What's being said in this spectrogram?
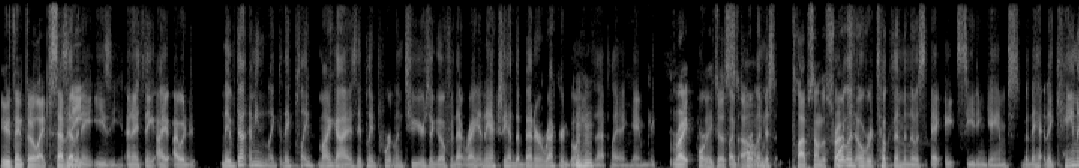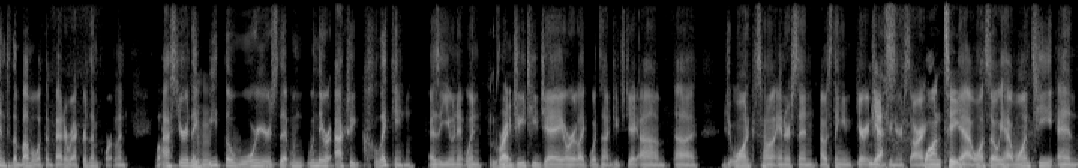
you think they're like seven, Seven, eight. eight easy. And I think I I would. They've done. I mean, like they played my guys. They played Portland two years ago for that, right? And they actually had the better record going Mhm. into that playing game. Right? Port- they just like Portland um, just collapsed down the stretch. Portland overtook them in those eight seeding games, but they they came into the bubble with a better record than Portland. Last year, they Mhm. beat the Warriors that when, when they were actually clicking as a unit, when, when right? GTJ or like what's not GTJ, um, uh, Juan Toscano-Anderson. I was thinking Gary Trent Yes. Jr. Sorry, Juan T. yeah. One, so we have one T and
